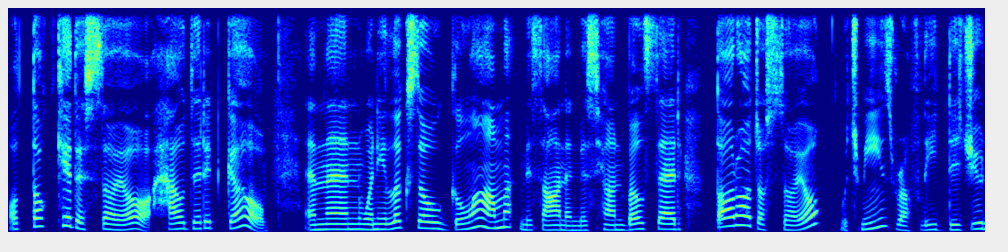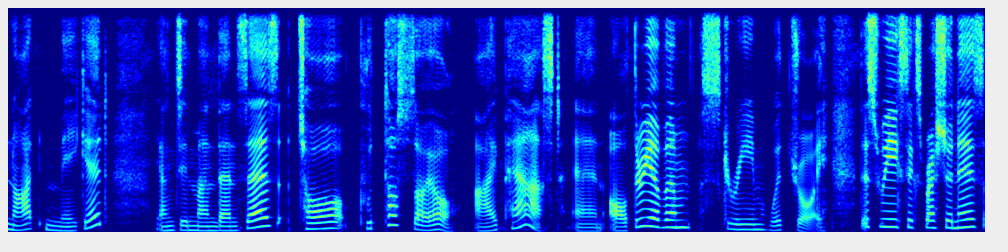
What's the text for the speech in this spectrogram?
어떻게 됐어요? How did it go? And then when he looked so glum, Miss An and Miss Hyun both said, 떨어졌어요? Which means roughly, did you not make it? Yang Jin-man then says, 저 붙었어요. I passed. And all three of them scream with joy. This week's expression is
